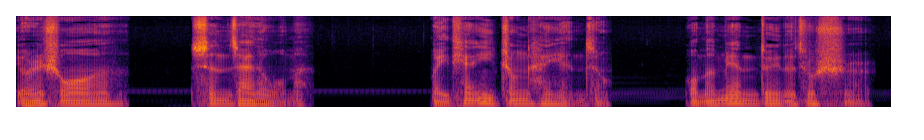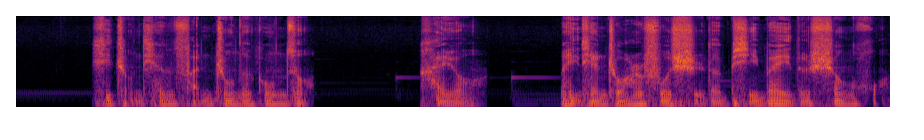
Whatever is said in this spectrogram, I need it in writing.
有人说，现在的我们，每天一睁开眼睛，我们面对的就是。一整天繁重的工作，还有每天周而复始的疲惫的生活。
